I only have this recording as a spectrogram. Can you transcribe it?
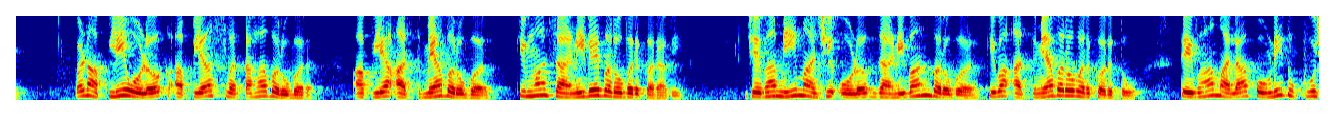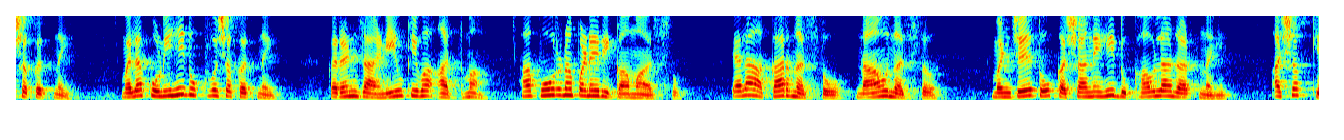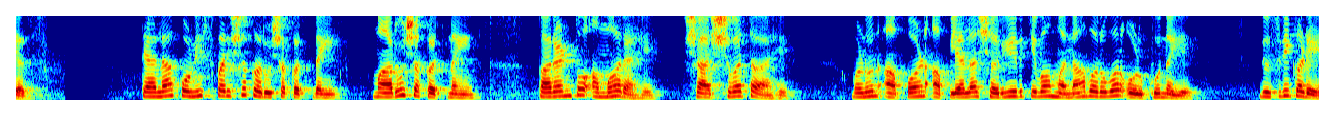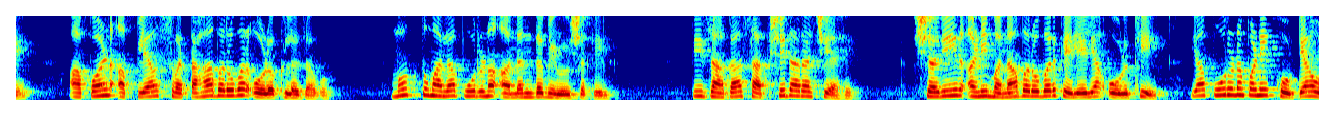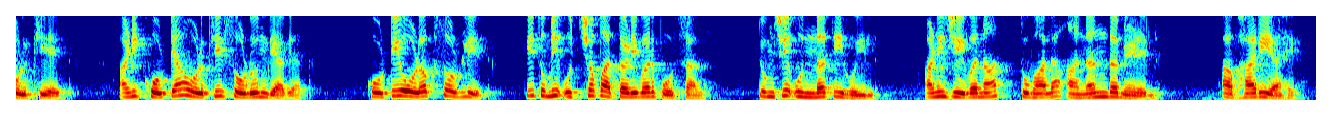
पण आपली ओळख आपल्या स्वतःबरोबर आपल्या आत्म्याबरोबर किंवा जाणिवेबरोबर करावी. जेव्हा मी माझी ओळख जाणीवांबरोबर किंवा आत्म्याबरोबर करतो तेव्हा मला कोणी दुखवू शकत नाही. मला कोणीही दुखवू शकत नाही. कारण जाणीव किंवा आत्मा हा पूर्णपणे रिकामा असतो. त्याला आकार नसतो नाव नसतं. म्हणजे तो कशानेही दुखावला जात नाही. अशक्यच. त्याला कोणी स्पर्श करू शकत नाही मारू शकत नाही. कारण तो अमर आहे शाश्वत आहे. म्हणून आपण आपल्याला शरीर किंवा मनाबरोबर ओळखू नये. दुसरीकडे आपण आपल्या स्वतःबरोबर ओळखलं जावं. मग तुम्हाला पूर्ण आनंद मिळू शकेल. ती जागा साक्षीदाराची आहे. शरीर आणि मनाबरोबर केलेल्या ओळखी या पूर्णपणे खोट्या ओळखी आहेत आणि खोट्या ओळखी सोडून द्याव्यात. खोटी ओळख सोडलीत की तुम्ही उच्च पातळीवर पोचाल. तुमची उन्नती होईल आणि जीवनात तुम्हाला आनंद मिळेल. आभारी आहे.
